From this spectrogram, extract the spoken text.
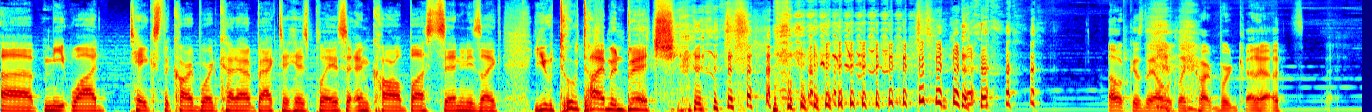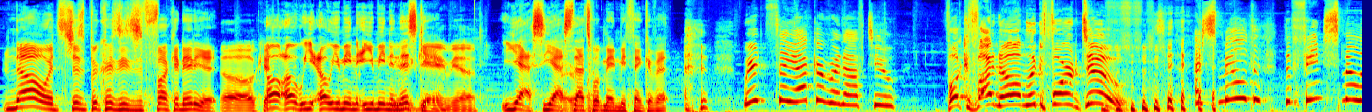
uh, Meatwad takes the cardboard cutout back to his place and Carl busts in and he's like you two-timing bitch Oh, because they all look like cardboard cutouts. no it's just because he's a fucking idiot Oh, okay. oh oh you- oh you mean you mean in this The game, yeah. yes yes that's what made me think of it Where'd Sayaka run off to? Fuck if I know, I'm looking for him too! I smelled the faint smell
